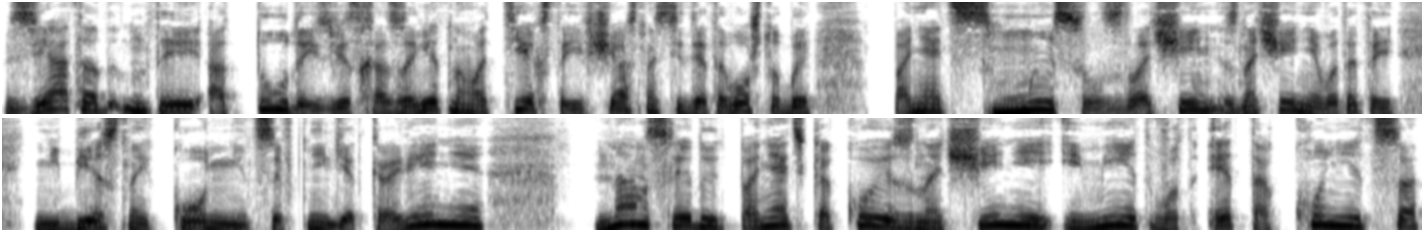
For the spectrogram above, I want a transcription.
взяты оттуда, из ветхозаветного текста, и в частности для того, чтобы понять смысл, значение вот этой небесной конницы в книге Откровения, нам следует понять, какое значение имеет вот эта конница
